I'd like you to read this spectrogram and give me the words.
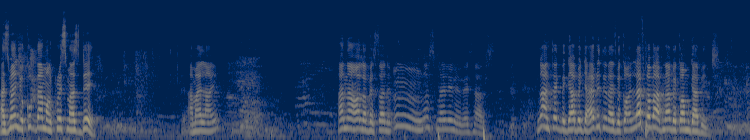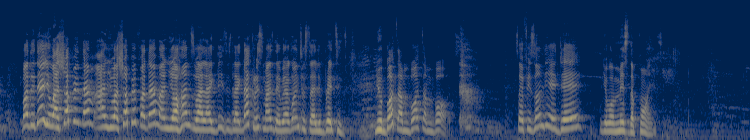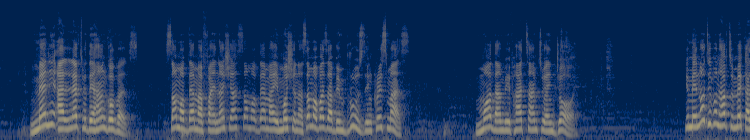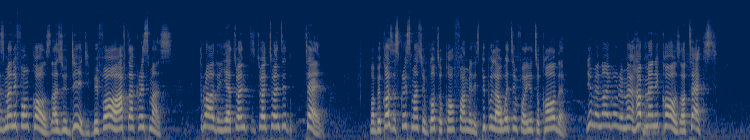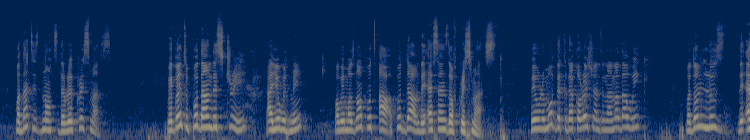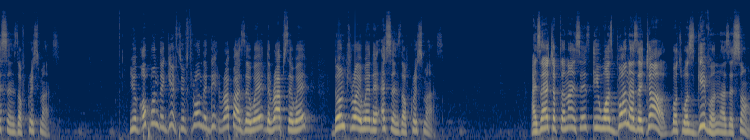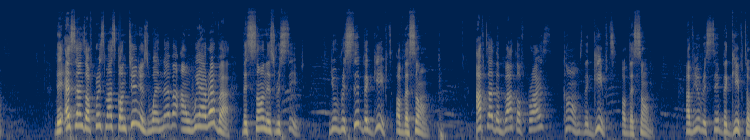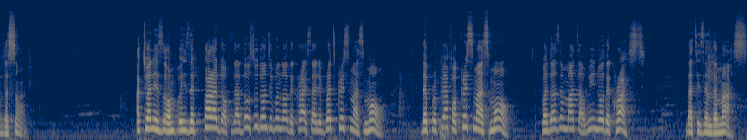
as when you cook them on Christmas Day. Am I lying? And now all of a sudden, mmm, smelling in this house. Go and take the garbage out. Everything that's become leftover have now become garbage. But the day you were shopping them and you were shopping for them and your hands were like this, it's like that Christmas day we are going to celebrate it. You bought and bought and bought. So if it's only a day, you will miss the point. Many are left with the hangovers. Some of them are financial, some of them are emotional. Some of us have been bruised in Christmas more than we've had time to enjoy. You may not even have to make as many phone calls as you did before or after Christmas throughout the year 20, 2010. But because it's Christmas, you've got to call families. People are waiting for you to call them. You may not even have many calls or texts. But that is not the real Christmas. We're going to put down this tree. Are you with me? But we must not put, out, put down the essence of Christmas. We will remove the decorations in another week, but don't lose the essence of Christmas. You've opened the gifts, you've thrown the wrappers away, the wraps away. Don't throw away the essence of Christmas. Isaiah chapter 9 says, He was born as a child, but was given as a son. The essence of Christmas continues whenever and wherever the Son is received. You receive the gift of the Son. After the birth of Christ comes the gift of the Son. Have you received the gift of the Son? Actually, it's, um, it's a paradox that those who don't even know the Christ celebrate Christmas more. They prepare for Christmas more. But it doesn't matter. We know the Christ that is in the Mass.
